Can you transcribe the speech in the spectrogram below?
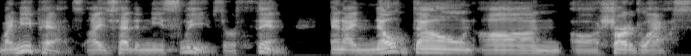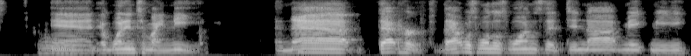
my knee pads. I just had the knee sleeves. They're thin. And I knelt down on a shard of glass and it went into my knee. And that that hurt. That was one of those ones that did not make me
